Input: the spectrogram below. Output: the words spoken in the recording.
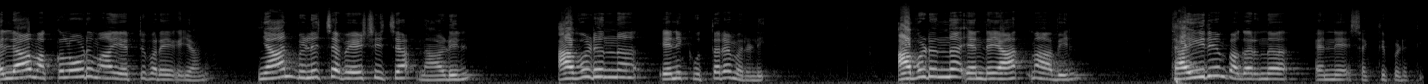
എല്ലാ മക്കളോടുമായി ഏറ്റുപറയുകയാണ്. ഞാൻ വിളിച്ചപേക്ഷിച്ച നാളിൽ അവിടുന്ന് എനിക്ക് ഉത്തരമരുളി. അവിടുന്ന് എന്റെ ആത്മാവിൽ ധൈര്യം പകർന്ന് എന്നെ ശക്തിപ്പെടുത്തി.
